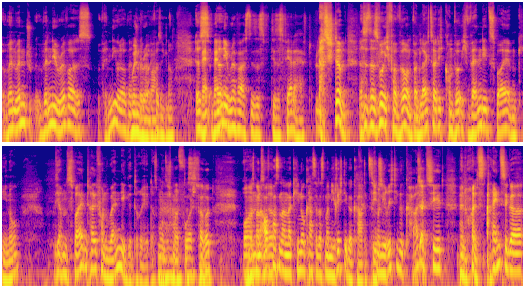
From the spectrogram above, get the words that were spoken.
wenn Wind, Windy River ist. Wendy oder Wind, Wind River? River? Ich weiß nicht genau. Ist, Wendy äh, River ist dieses, dieses Pferdeheft. Das stimmt. Das ist, das ist wirklich verwirrend, weil gleichzeitig kommt wirklich Wendy 2 im Kino. Die haben einen zweiten Teil von Wendy gedreht, das muss man sich mal vorstellen. Das ist verrückt. Da muss man Und, äh, aufpassen an der Kinokasse, dass man die richtige Karte dass man zieht. die richtige Karte zieht, wenn du als einziger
